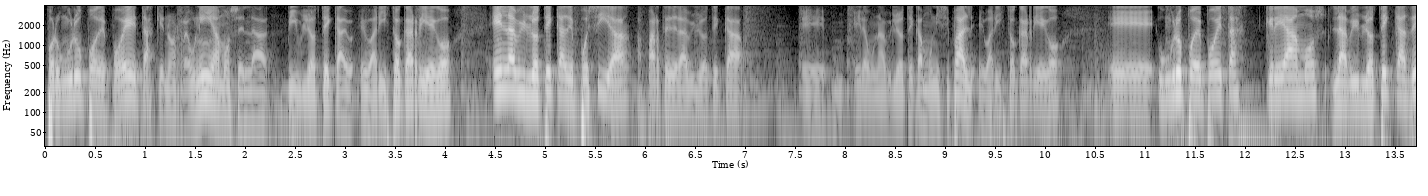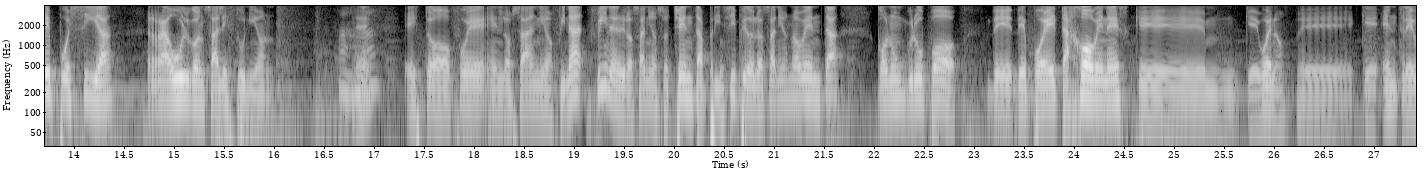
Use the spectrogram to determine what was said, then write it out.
por un grupo de poetas que nos reuníamos en la biblioteca Evaristo Carriego, en la biblioteca de poesía, aparte de la biblioteca, eh, era una biblioteca municipal, Evaristo Carriego, eh, un grupo de poetas creamos la biblioteca de poesía Raúl González Tuñón. ¿eh? Esto fue en los años, fina- fines de los años 80, principios de los años 90, con un grupo de, de poetas jóvenes que, mm, que, bueno, eh, que entre,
